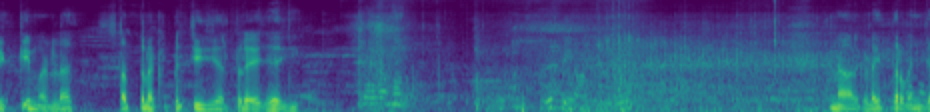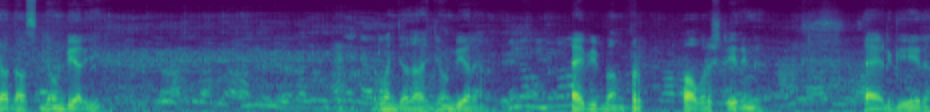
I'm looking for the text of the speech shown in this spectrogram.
21 ਮਾਡਲ ਆ 7 ਲੱਖ 25 ਹਜ਼ਾਰ ਪ੍ਰਾਈਸ ਹੈ ਜੀ। ਨਾਲ ਕੜਾਈ 5310 ਜੌਂਡੀਅਰ ਜੀ। 5310 John Deere heavy bumper power steering side gear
